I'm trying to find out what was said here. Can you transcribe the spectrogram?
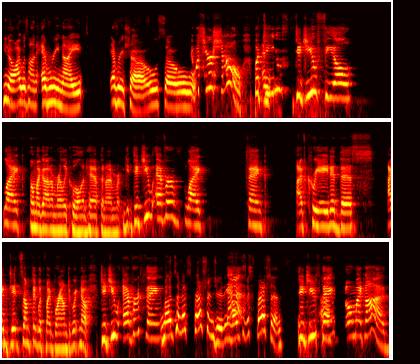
you know i was on every night every show so it was your show. But do you did you feel like oh my god I'm really cool and hip and I'm did you ever like think I've created this I did something with my brown degree no did you ever think modes of expression judy Yes. modes of expression did you think oh my god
